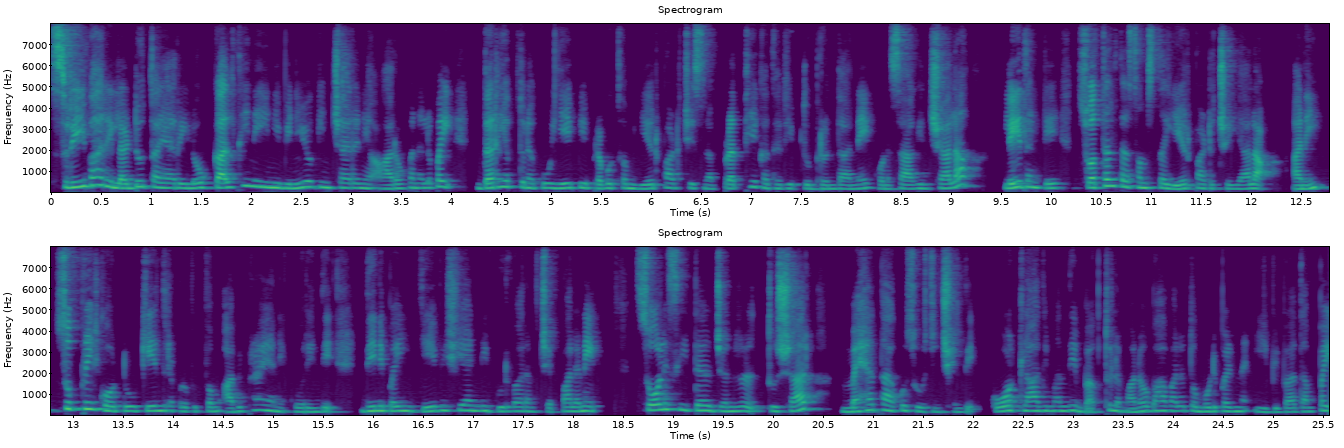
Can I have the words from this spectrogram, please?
శ్రీవారి లడ్డూ తయారీలో కల్తీ నెయ్యిని వినియోగించారనే ఆరోపణలపై దర్యాప్తునకు ఏపీ ప్రభుత్వం ఏర్పాటు చేసిన ప్రత్యేక దర్యాప్తు బృందాన్నే కొనసాగించాలా? లేదంటే స్వతంత్ర సంస్థ ఏర్పాటు చేయాలా? అని సుప్రీంకోర్టు కేంద్ర ప్రభుత్వం అభిప్రాయాన్ని కోరింది. దీనిపై ఏ విషయాన్ని గురువారం చెప్పాలని సోలిసిటర్ జనరల్ తుషార్ మెహతాకు సూచించింది. కోట్లాది మంది భక్తుల మనోభావాలతో ముడిపడిన ఈ వివాదంపై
